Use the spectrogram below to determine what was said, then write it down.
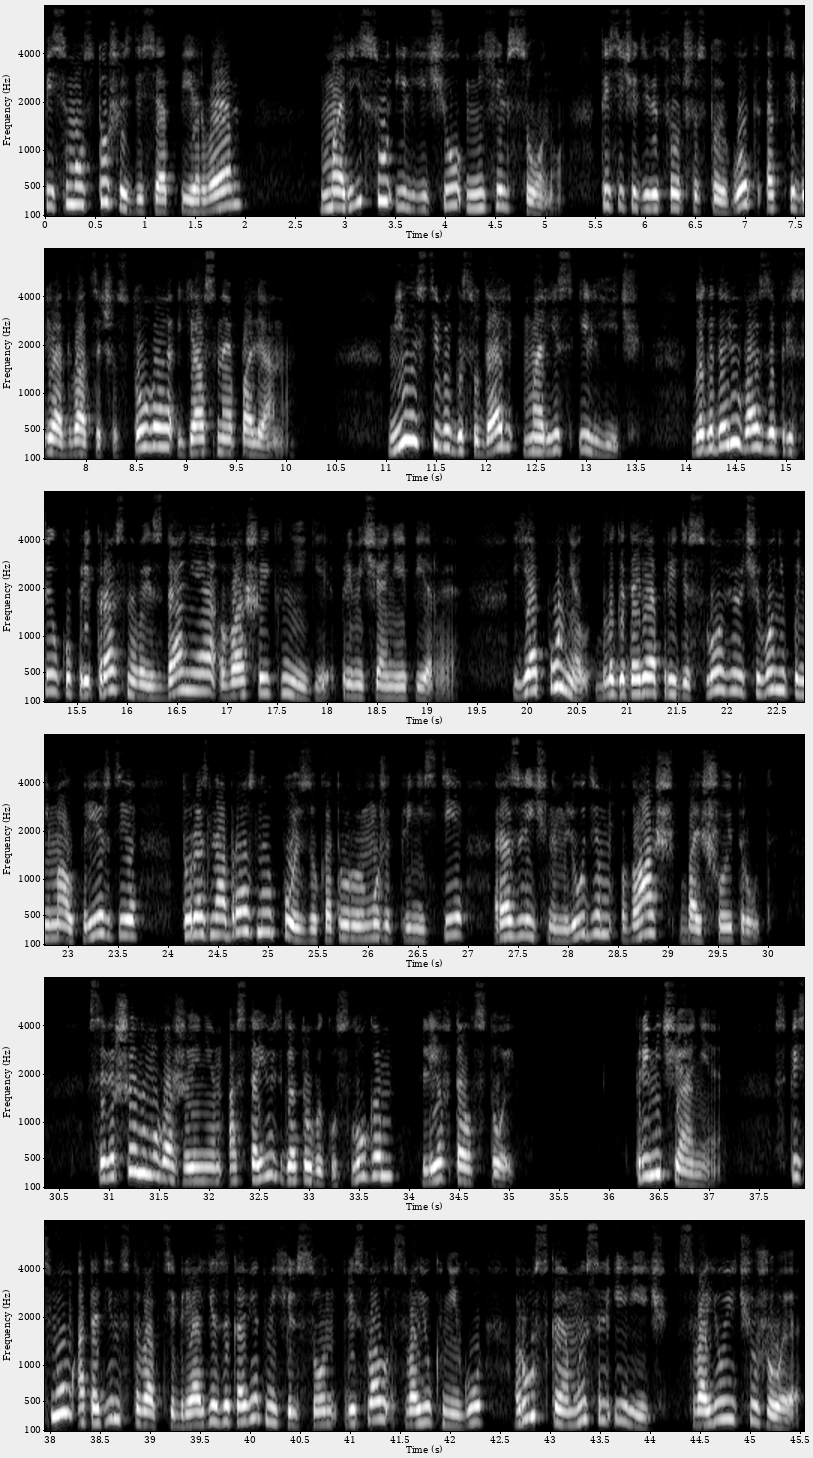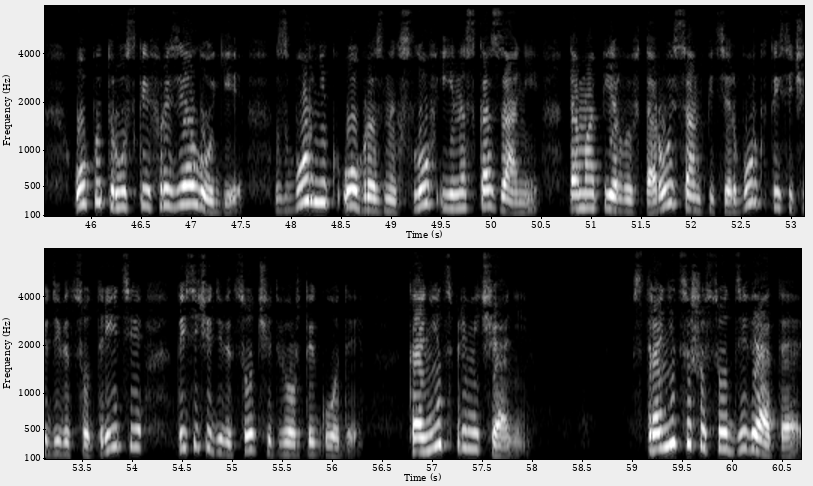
Письмо 161 Марису Ильичу Михельсону. 1906 год, октября 26 -го, Ясная Поляна. Милостивый государь Марис Ильич, благодарю вас за присылку прекрасного издания вашей книги, примечание первое. Я понял, благодаря предисловию, чего не понимал прежде, ту разнообразную пользу, которую может принести различным людям ваш большой труд. С совершенным уважением остаюсь готовый к услугам Лев Толстой. Примечание. С письмом от 11 октября языковед Михельсон прислал свою книгу «Русская мысль и речь. Свое и чужое. Опыт русской фразеологии. Сборник образных слов и иносказаний. Тома 1-2. Санкт-Петербург, 1903-1904 годы». Конец примечаний. Страница 609.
